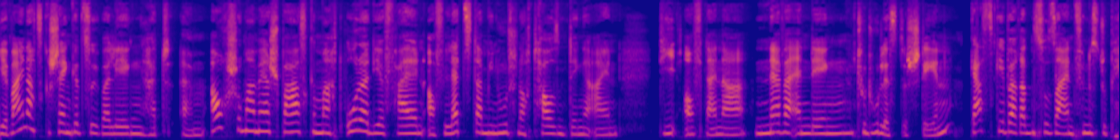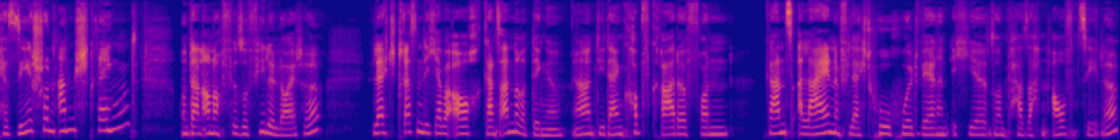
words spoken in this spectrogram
Dir Weihnachtsgeschenke zu überlegen hat ähm, auch schon mal mehr Spaß gemacht oder dir fallen auf letzter Minute noch tausend Dinge ein, die auf deiner never-ending To-Do-Liste stehen. Gastgeberin zu sein findest du per se schon anstrengend und dann auch noch für so viele Leute. Vielleicht stressen dich aber auch ganz andere Dinge, ja, die dein Kopf gerade von ganz alleine vielleicht hochholt, während ich hier so ein paar Sachen aufzähle.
